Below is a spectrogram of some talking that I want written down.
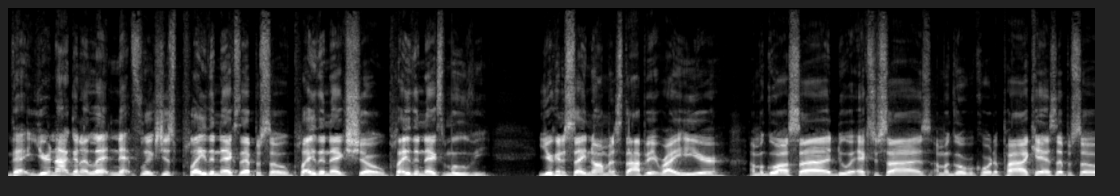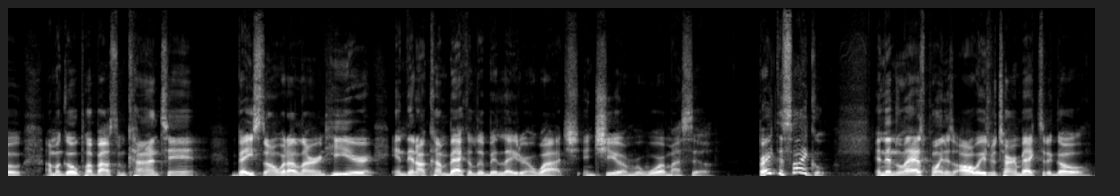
that you're not going to let Netflix just play the next episode, play the next show, play the next movie you're going to say, no, I'm going to stop it right here. I'm going to go outside, do an exercise. I'm going to go record a podcast episode. I'm going to go pump out some content based on what I learned here. And then I'll come back a little bit later and watch and chill and reward myself. Break the cycle. And then the last point is always return back to the goal.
